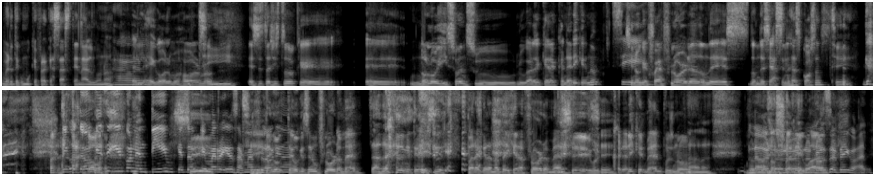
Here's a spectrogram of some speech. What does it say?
verte como que fracasaste en algo, ¿no? Ajá. El ego, a lo mejor, ¿no? Sí, Ese está chistoso que eh, no lo hizo en su lugar de que era Connecticut, ¿no? Sí. Sino que fue a Florida, donde es donde se hacen esas cosas. sí. Digo, tengo que seguir con el team, que tengo Sí. que irme regresarme Sí. a Florida. Tengo, tengo que ser un Florida man. O sea, no es lo que te iba a decir, para que la nota dijera Florida, man. Sí, porque Sí. Connecticut man, pues no, no, No, no. no, no suena igual. No, suena igual.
